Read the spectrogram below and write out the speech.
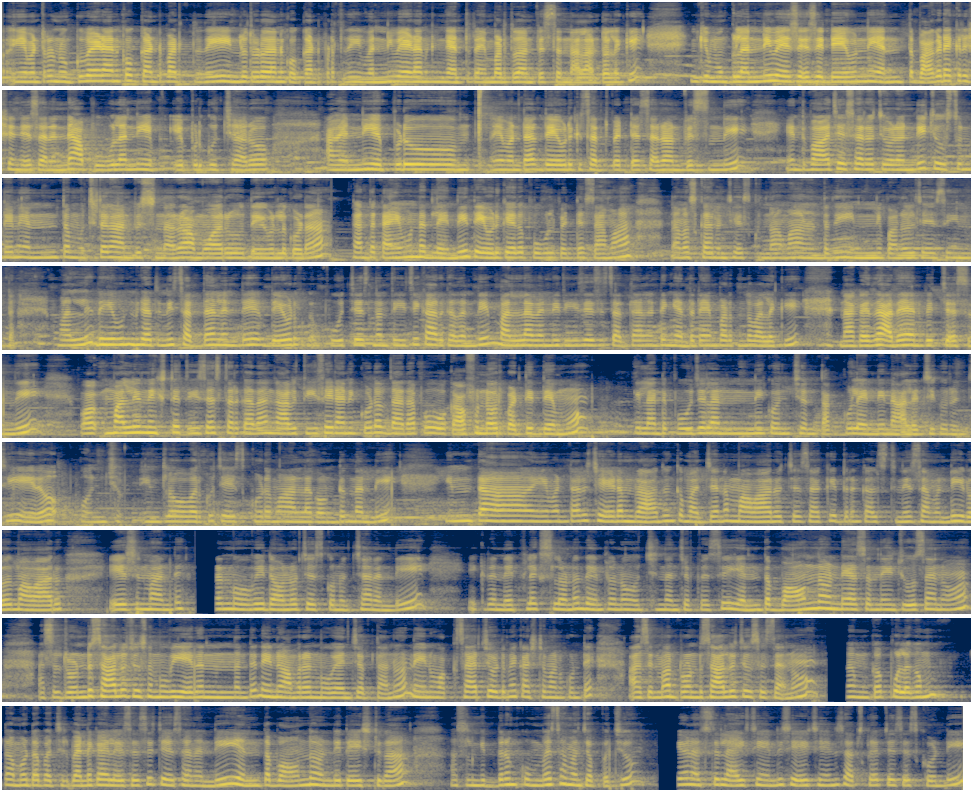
ఏమంటారు నుగ్గు వేయడానికి ఒక గంట పడుతుంది ఇండ్లు తుడవడానికి ఒక గంట పడుతుంది ఇవన్నీ వేయడానికి ఇంకా ఎంత టైం పడుతుందో అనిపిస్తుంది నాలాంటి వాళ్ళకి ఇంక ముగ్గులన్నీ వేసేసి దేవుణ్ణి ఎంత బాగా డెకరేషన్ చేశారండి ఆ పువ్వులన్నీ ఎప్పుడు గుచ్చారో అవన్నీ ఎప్పుడు ఏమంటారు దేవుడికి సర్దిపెట్టేశారో అనిపిస్తుంది. ఎంత బాగా చేశారో చూడండి. చూస్తుంటేనే ఎంత ముచ్చటగా అనిపిస్తున్నారో అమ్మవారు దేవుళ్ళు కూడా. అంత టైం ఉండదులేండి దేవుడికి ఏదో పువ్వులు పెట్టేస్తామా నమస్కారం చేసుకున్నామా అని ఉంటుంది. ఇన్ని పనులు చేసి ఇంత. మళ్ళీ దేవుడిని గదిని సర్దాలంటే దేవుడు పూజ చేసినంత ఈజీ కాదు కదండి. మళ్ళీ అవన్నీ తీసేసి సర్దాలంటే ఇంకెంత టైం పడుతుందో వాళ్ళకి నాకైతే అదే అనిపించేస్తుంది మళ్ళీ నెక్స్ట్ తీసేస్తారు కదా ఇంకా అవి తీసేయడానికి కూడా దాదాపు ఒక హాఫ్ అన్ అవర్ పట్టిద్దేమో. ఇలాంటి పూజలన్నీ కొంచెం తక్కువలేండి నాలెడ్జ్ గురించి. ఏదో కొంచెం ఇంట్లో వరకు చేసుకోవడం అలాగా ఉంటుందండి. ఇంత ఏమంటారు చేయడం రాదు. ఇంకా మధ్యాహ్నం మా వారు వచ్చేసరికి ఇద్దరం కలిసి తినేసామండి. ఈరోజు మా వారు ఏ సినిమా అంటే మూవీ డౌన్లోడ్ చేసుకొని వచ్చారండి. ఇక్కడ నెట్ఫ్లిక్స్లోనో దేంట్లోనో వచ్చిందని చెప్పేసి ఎంత బాగుందో అండి అసలు నేను చూశాను. అసలు రెండు సార్లు చూసిన మూవీ ఏదైనా ఉందంటే నేను అమరన్ మూవీ అని చెప్తాను. నేను ఒకసారి చూడటమే కష్టం అనుకుంటే ఆ సినిమా రెండు సార్లు చూసేసాను. ఇంకా పులగం టమోటా పచ్చడి బెండకాయలు వేసేసి చేశానండి. ఎంత బాగుందో అండి టేస్ట్గా. అసలు ఇద్దరం కుమ్మేసామని చెప్పొచ్చు. నచ్చితే లైక్ చేయండి షేర్ చేయండి సబ్స్క్రైబ్ చేసేసుకోండి.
